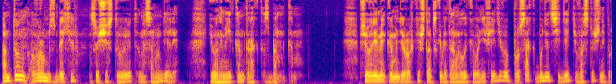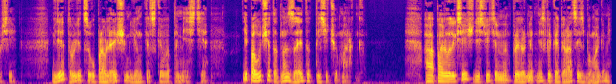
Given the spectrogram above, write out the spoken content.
Антон Вромсбехер существует на самом деле, и он имеет контракт с банком. Все время командировки штабс-капитана Лыкова-Нефедева Прусак будет сидеть в Восточной Пруссии, где трудится управляющим юнкерского поместья, и получит от нас за это тысячу марок. А Павел Алексеевич действительно провернет несколько операций с бумагами,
